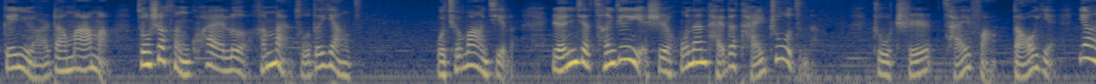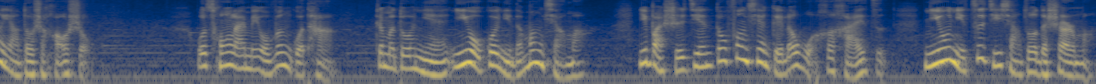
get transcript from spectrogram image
给女儿当妈妈，总是很快乐、很满足的样子，我却忘记了，人家曾经也是湖南台的台柱子呢，主持、采访、导演，样样都是好手。我从来没有问过他。这么多年，你有过你的梦想吗？你把时间都奉献给了我和孩子，你有你自己想做的事儿吗？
